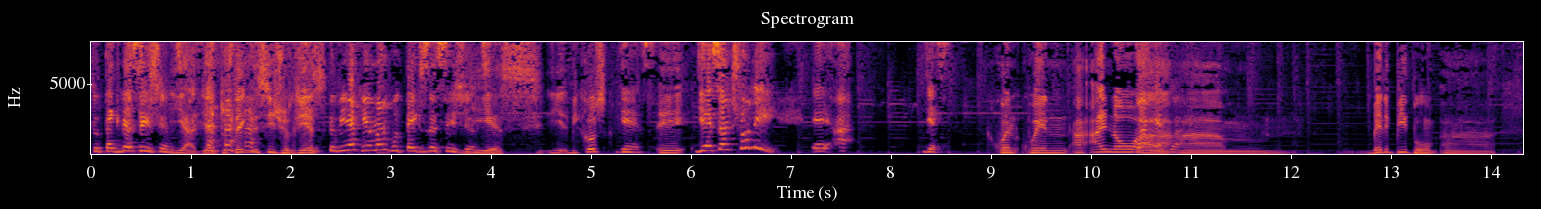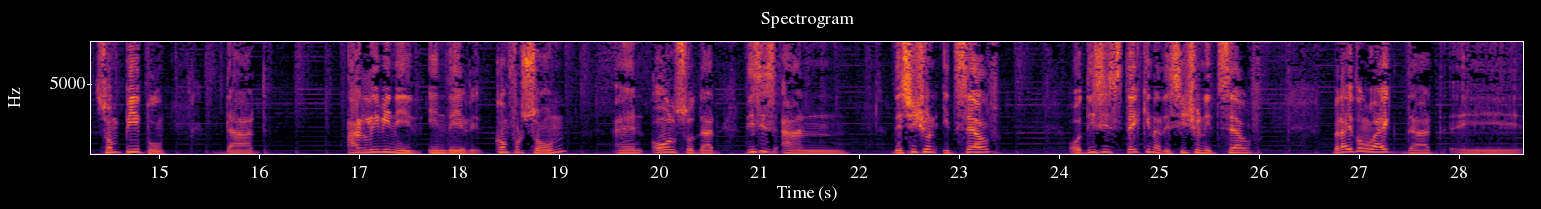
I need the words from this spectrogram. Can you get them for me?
To take decisions. yeah yeah to take decisions yes To be a human who takes decisions. yes yeah, because Yes. eh, Yes, actually. Uh, uh, yes. when when I, I know ahead, uh, ahead. um, very people, uh, some people that are living in, in their comfort zone, and also that this is an decision itself, or this is taking a decision itself. But I don't like that uh,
